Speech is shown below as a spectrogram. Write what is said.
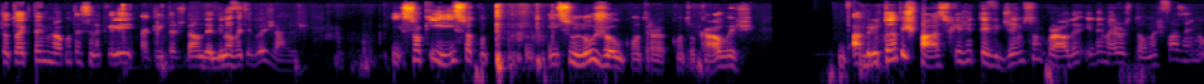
tanto é que terminou acontecendo aquele, aquele touchdown dele de 92 jardas. E, só que isso, isso no jogo contra, contra o Cowboys abriu tanto espaço que a gente teve Jameson Crowder e Demarius Thomas fazendo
